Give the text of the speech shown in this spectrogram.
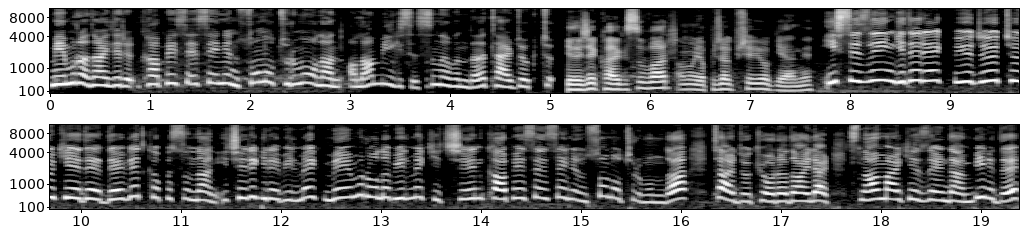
memur adayları KPSS'nin son oturumu olan alan bilgisi sınavında ter döktü. Gelecek kaygısı var ama yapacak bir şey yok yani. İşsizliğin giderek büyüdüğü Türkiye'de devlet kapısından içeri girebilmek, memur olabilmek için KPSS'nin son oturumunda ter döküyor adaylar. Sınav merkezlerinden biri de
